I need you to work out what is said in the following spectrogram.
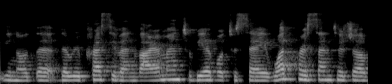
you know the the repressive environment to be able to say what percentage of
